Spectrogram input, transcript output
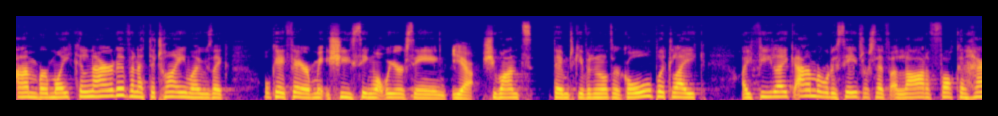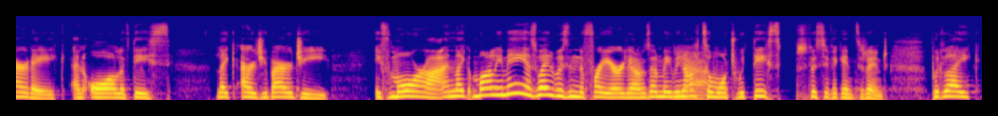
Amber Michael narrative. And at the time, I was like, okay, fair. She's seeing what we are seeing. Yeah. she wants them to give it another go, but like, I feel like Amber would have saved herself a lot of fucking heartache and all of this, like argy bargy. If Maura and like Molly-Mae as well was in the fray early on as well, maybe Yeah. not so much with this specific incident, but like,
